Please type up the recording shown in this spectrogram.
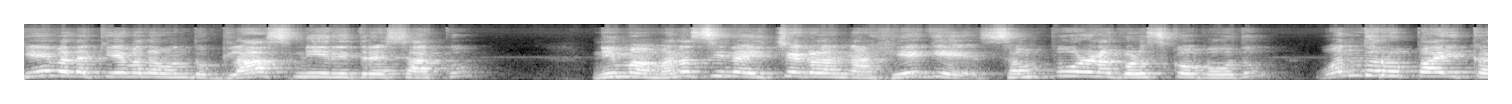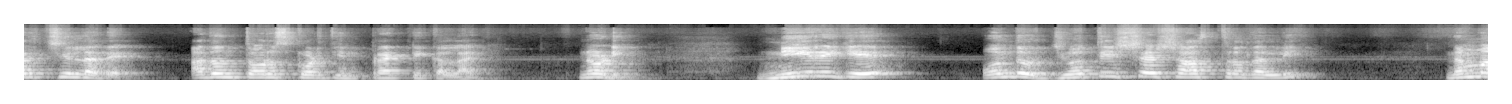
ಕೇವಲ ಕೇವಲ ಒಂದು ಗ್ಲಾಸ್ ನೀರಿದ್ರೆ ಸಾಕು. ನಿಮ್ಮ ಮನಸ್ಸಿನ ಇಚ್ಛೆಗಳನ್ನು ಹೇಗೆ ಸಂಪೂರ್ಣಗೊಳಿಸ್ಕೋಬಹುದು, ಒಂದು ರೂಪಾಯಿ ಖರ್ಚಿಲ್ಲದೆ ಅದನ್ನು ತೋರಿಸ್ಕೊಡ್ತೀನಿ ಪ್ರಾಕ್ಟಿಕಲ್ ಆಗಿ. ನೋಡಿ ನೀರಿಗೆ ಒಂದು ಜ್ಯೋತಿಷ್ಯ ಶಾಸ್ತ್ರದಲ್ಲಿ, ನಮ್ಮ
